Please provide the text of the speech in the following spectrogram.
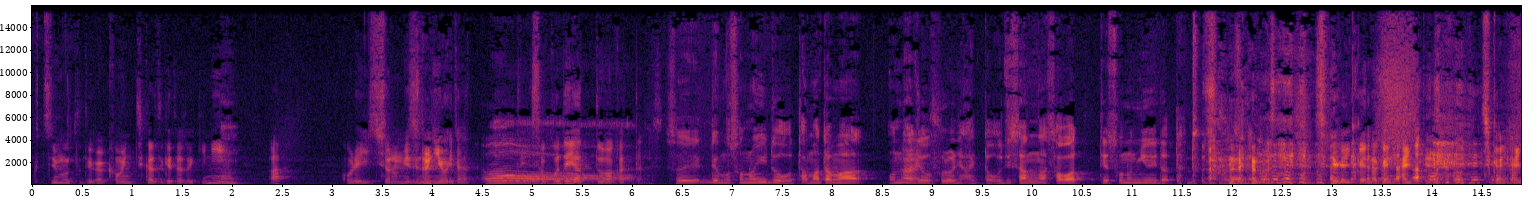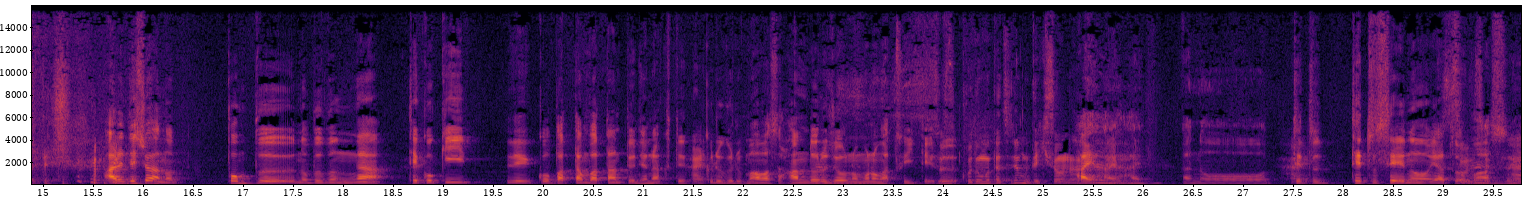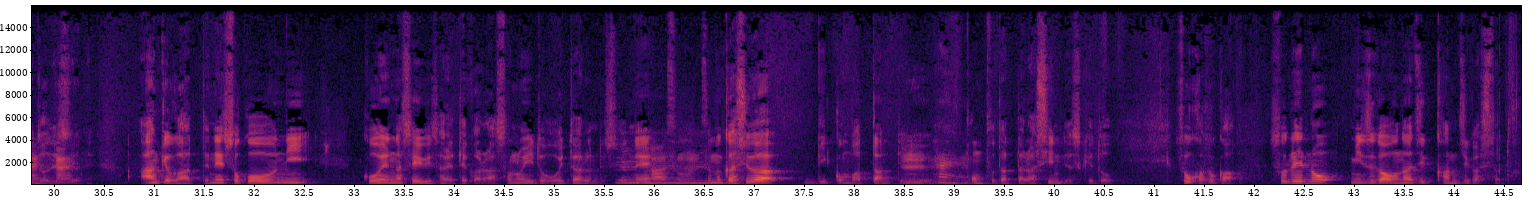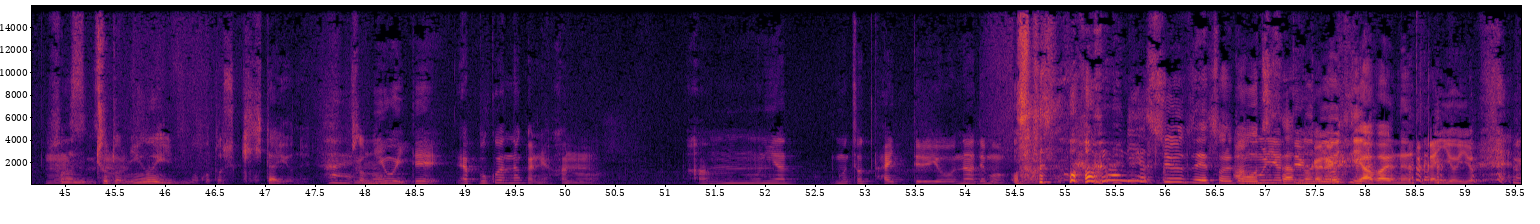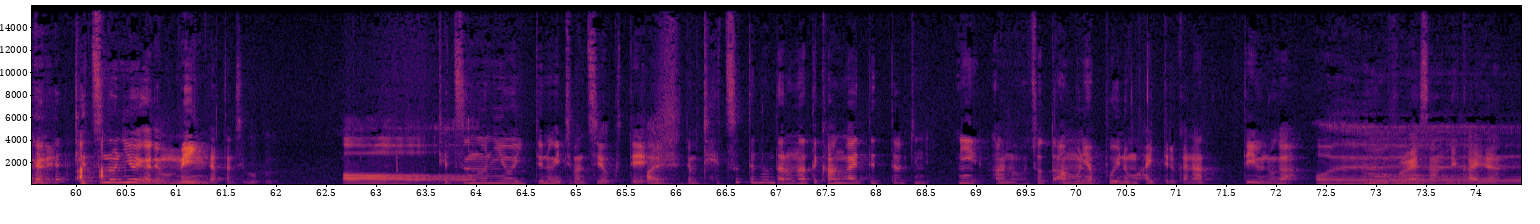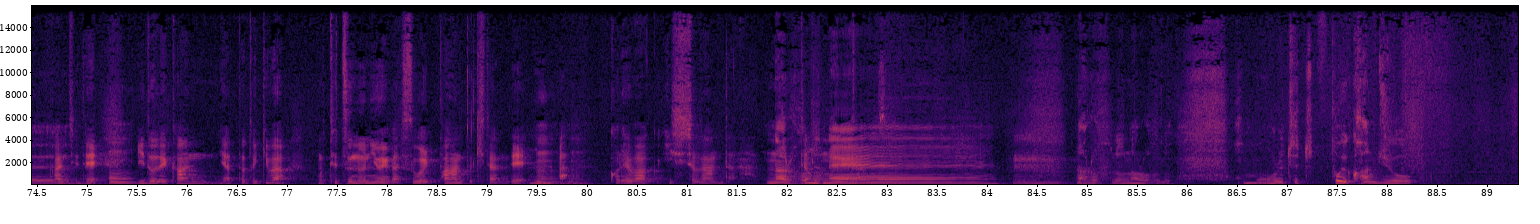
口元というか顔に近づけた時に、うん、あこれ一緒の水の匂いだってそこでやっと分かったんです。それでもその井戸をたまたま同じお風呂に入ったおじさんが触ってその匂いだったらどうしますそれが一回中に入って地下に入って。あれでしょあのポンプの部分が手こきでこうバッタンバッタンっていうんじゃなくて、はい。ぐるぐる回すハンドル状のものがついている、子供たちでもできそうな。はいはいはい、あのーはい。鉄鉄製のやつを回す井戸ですよね、暗渠があってねそこに公園が整備されてからその井戸置いてあるんですよね。昔はギッコンバッタンっていうポンプだったらしいんですけど、そうかそうか。それの水が同じ感じがしたと、うん。そのちょっと匂いのこと聞きたいよね。はい。その。匂いでいや僕はなんかねあのアンモニアもちょっと入ってるようなでもアンモニア臭税それとおじさんの匂いってやばいよね。なんかいよいよ。なんかね鉄の匂いがでもメインだったんですよ僕鉄の匂いっていうのが一番強くて、はい。でも鉄ってなんだろうなって考えてったうちにあのちょっとアンモニアっぽいのも入ってるかなっていうのがおお風呂屋さんで嗅いだ感じでうん。井戸でかんやった時はもう鉄の匂いがすごいパーンときたんで、うんあこれは一緒なんだななるほどね。うん。なるほどなるほど。あんま俺鉄っぽい感じを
